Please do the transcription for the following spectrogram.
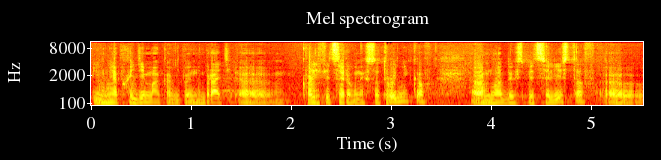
Э, э, необходимо как бы набрать э, квалифицированных сотрудников, э, молодых специалистов, э,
